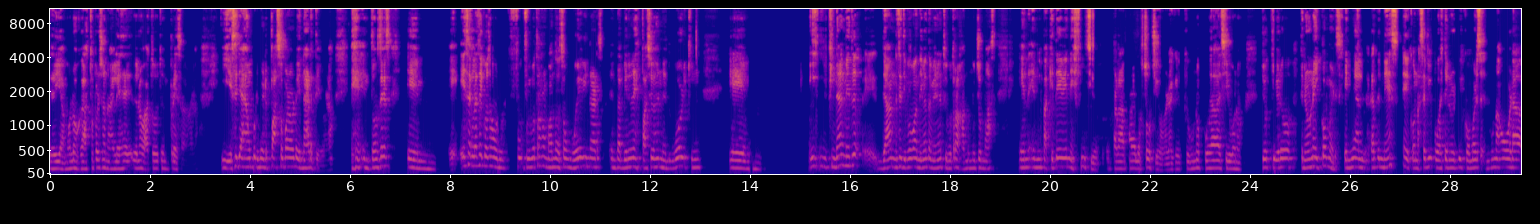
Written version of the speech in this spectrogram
digamos, los gastos personales de, de, los gastos de tu empresa, ¿verdad? Y ese ya es un primer paso para ordenarte, ¿verdad? entonces, em, e, esa clase de cosas, bueno, fuimos transformando esos webinars también en espacios de networking. Eh, y, finalmente, eh, ya en este tipo de pandemia también estuvimos trabajando mucho más en, en el paquete de beneficios para, para los socios, ¿verdad? Que, que, uno pueda decir, bueno, yo quiero tener un e-commerce, genial, acá tenés, eh, con ACEPI puedes tener un e-commerce en una hora,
